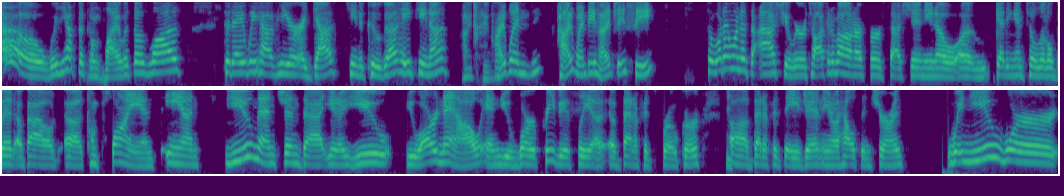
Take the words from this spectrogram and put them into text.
oh, we have to comply with those laws. Today we have here a guest, Tina Kuga. Hey, Tina. Hi, Tina. Hi, Wendy. Hi, Wendy. Hi, JC. So, what I wanted to ask you, we were talking about in our first session, you know, uh, getting into a little bit about uh, compliance, and you mentioned that you know you you are now and you were previously a, a benefits broker, hmm. uh, benefits agent, you know, health insurance. When you were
